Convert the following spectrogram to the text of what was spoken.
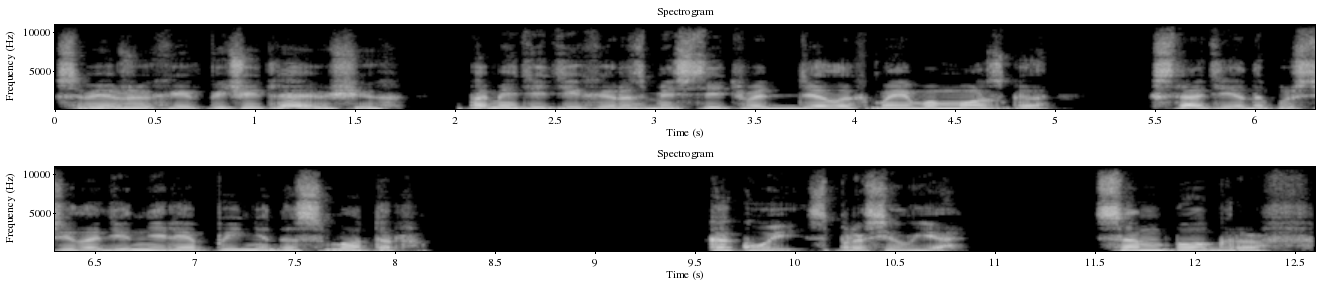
свежих и впечатляющих, пометить их и разместить в отделах моего мозга. Кстати, я допустил один нелепый недосмотр. «Какой?» — спросил я. Сам Бограф.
